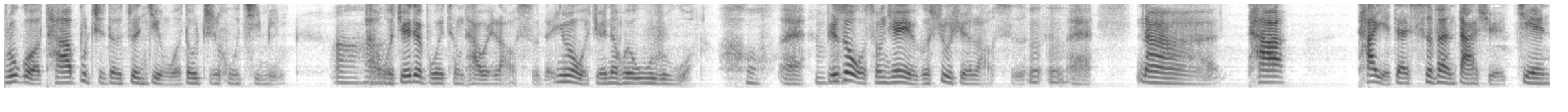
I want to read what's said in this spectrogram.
如果他不值得尊敬，我都直呼其名。啊！啊，我绝对不会称他为老师的，因为我觉得会侮辱我。哦，哎，比如说我从前有个数学老师，嗯嗯，哎，那他他也在师范大学兼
